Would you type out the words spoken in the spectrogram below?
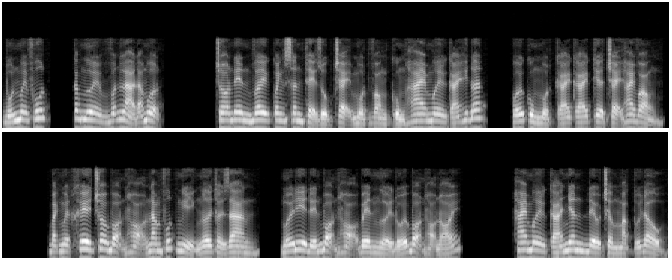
40 phút, các ngươi vẫn là đã muộn. Cho nên vây quanh sân thể dục chạy một vòng cùng 20 cái hít đất, cuối cùng một cái cái kia chạy hai vòng. Bạch Nguyệt Khê cho bọn họ 5 phút nghỉ ngơi thời gian, mới đi đến bọn họ bên người đối bọn họ nói. 20 cá nhân đều trầm mặc túi đầu,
